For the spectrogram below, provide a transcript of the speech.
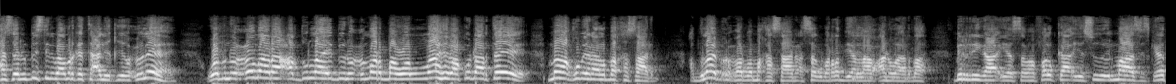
xasanulbisri baa marka tacliiqiya wuxuu leeyahay wabnu cumara cabdullaahi bnu cumar ba wallahi baa ku dhaartaye maa qubina ma khasaarin. Cabdullahi bn cumar ba ma khasaarin isaguba radia allahu canhu arda biriga iyo samafalka iyo siduu ilmahaas iskaga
